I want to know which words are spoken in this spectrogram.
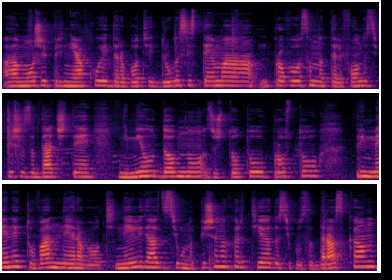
А, може при някой да работи друга система. Пробвала съм на телефон да си пиша задачите. Не ми е удобно, защото просто при мене това не работи. Не е ли аз да си го напиша на хартия, да си го задраскам?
